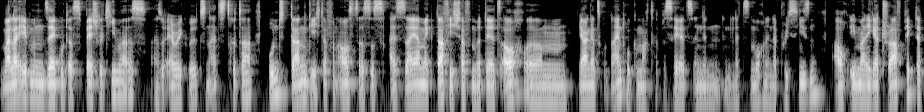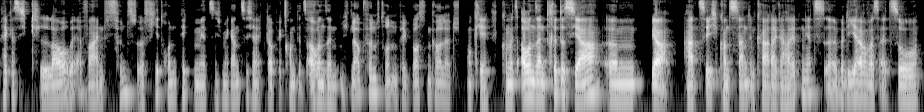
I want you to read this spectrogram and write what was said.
weil er eben ein sehr guter Special-Teamer ist, also Eric Wilson als Dritter. Und dann gehe ich davon aus, dass es Isaiah McDuffie schaffen wird, der jetzt auch ähm, ja, einen ganz guten Eindruck gemacht hat bisher jetzt in den, in den letzten Wochen in der Preseason. Auch ehemaliger Draft-Pick der Packers. Ich glaube, er war ein Fünft- oder Viertrunden-Pick, bin mir jetzt nicht mehr ganz sicher. Ich glaube, er kommt jetzt auch in sein... Ich glaube, Fünftrunden-Pick, Boston College. Okay, kommt jetzt auch in sein drittes Jahr. Ähm, ja, hat sich konstant im Kader gehalten jetzt äh, über die Jahre, was als so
